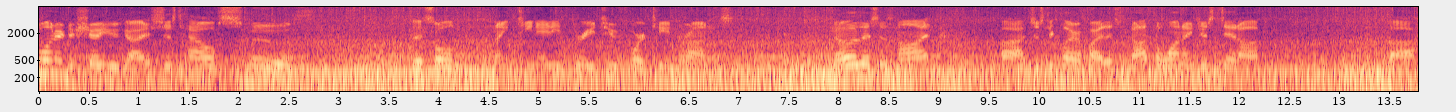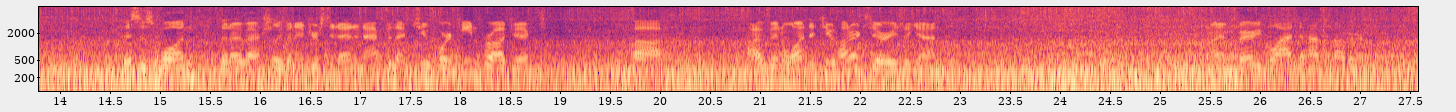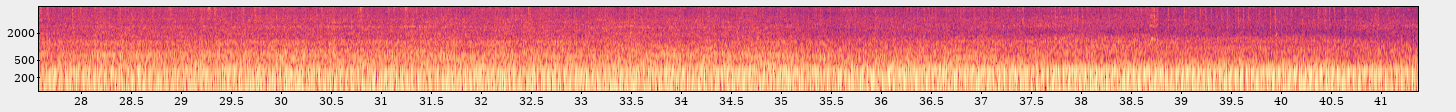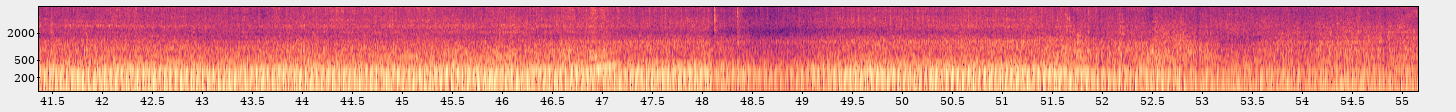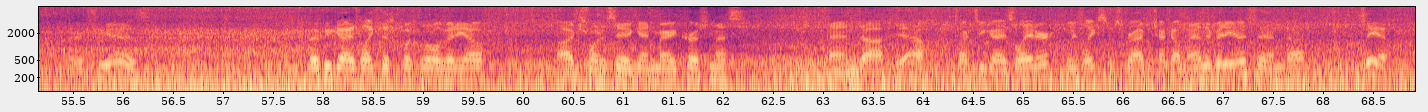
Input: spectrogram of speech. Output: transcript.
wanted to show you guys just how smooth this old 1983 214 runs. No, this is not, uh, just to clarify, this is not the one I just did up. Uh, this is one that I've actually been interested in, and after that 214 project, uh, I've been wanting a 200 series again. I am very glad to have another. She is. Hope you guys like this quick little video. I uh, just want to say again, Merry Christmas. And uh, yeah, talk to you guys later. Please like, subscribe, check out my other videos, and uh, see ya.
